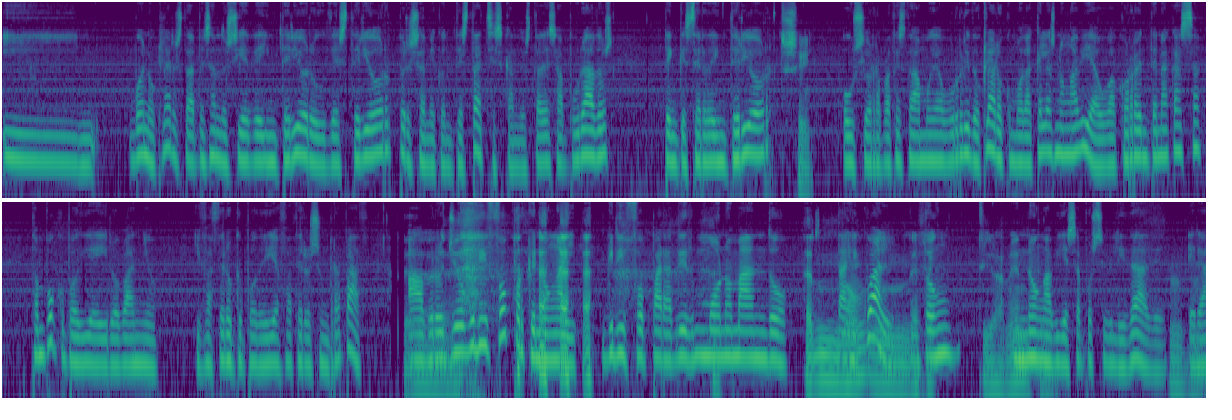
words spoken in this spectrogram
E, bueno, claro, estaba pensando se si é de interior ou de exterior, pero xa me contestaches, cando estades apurados, ten que ser de interior. Sí. Ou se o rapaz estaba moi aburrido, claro, como daquelas non había auga corrente na casa, tampouco podía ir ao baño e facer o que podería facerose un rapaz. Abro yo o grifo porque non hai grifo para abrir monomando eh, tal non, e cual. Entón, non había esa posibilidade. Uh -huh. Era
